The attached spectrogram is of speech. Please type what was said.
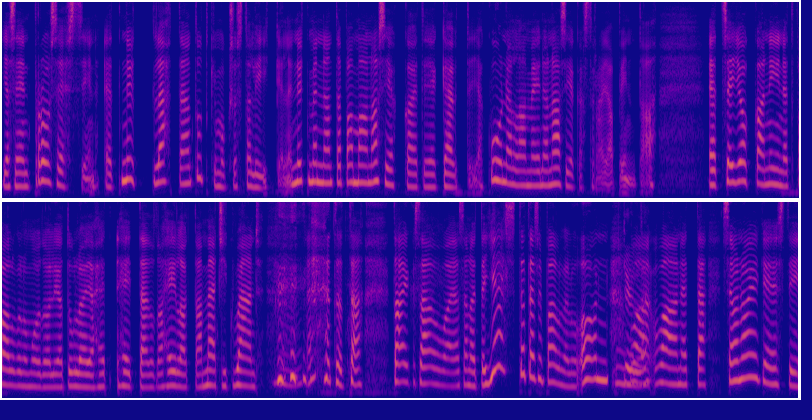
ja sen prosessin, että nyt lähtään tutkimuksesta liikkeelle. Nyt mennään tapamaan asiakkaita ja käyttäjiä, kuunnellaan meidän asiakasrajapintaa. Et se ei olekaan niin, että palvelumuotoilija tulee ja he, heittää, tota, heilauttaa Magic Wand mm. tota, taikasauvaa ja sanoo, että jes, tätä se palvelu on, vaan, vaan että se on oikeasti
